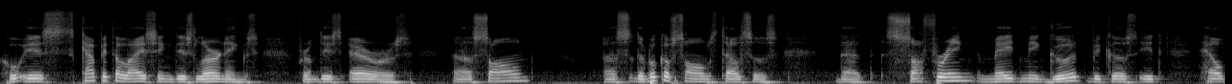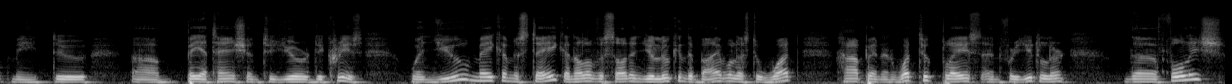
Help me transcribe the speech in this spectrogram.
who is capitalizing these learnings from these errors? Uh, Psalm uh, the book of Psalms tells us that suffering made me good because it helped me to uh, pay attention to your decrees. When you make a mistake and all of a sudden you look in the Bible as to what happened and what took place, and for you to learn, the foolish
